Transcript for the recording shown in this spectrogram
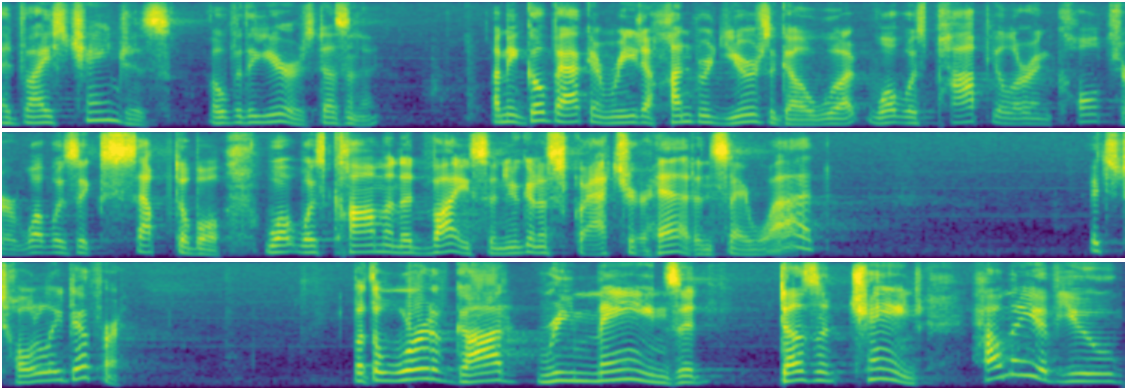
Advice changes over the years, doesn't it? I mean, go back and read a hundred years ago what, what was popular in culture, what was acceptable, what was common advice, and you're going to scratch your head and say, What? It's totally different. But the Word of God remains, it doesn't change. How many of you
